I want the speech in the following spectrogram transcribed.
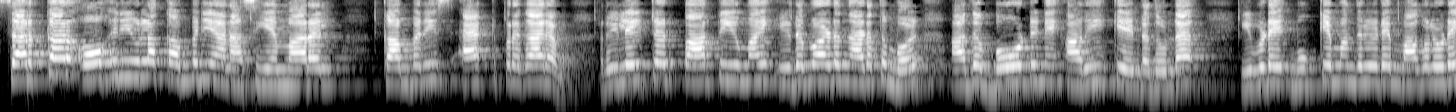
സർക്കാർ ഓഹരിയുള്ള കമ്പനിയാണ് C M R L. Companies act പ്രകാരം റിലേറ്റഡ് പാർട്ടിയുമായി ഇടപാട് നടത്തുമ്പോൾ അത് ബോർഡിനെ അറിയിക്കേണ്ടതുണ്ട്. ഇവിടെ മുഖ്യമന്ത്രിയുടെ മകളുടെ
